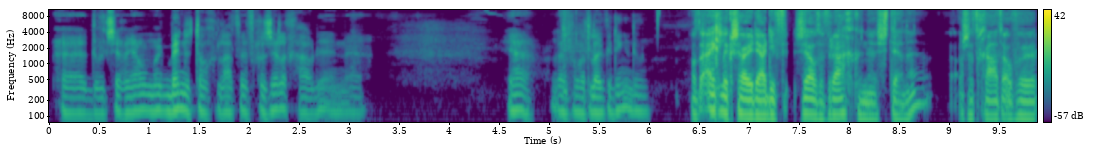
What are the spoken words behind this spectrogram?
Eh door te zeggen, ja, maar ik ben er toch, laten we even gezellig houden. En eh, ja, even wat leuke dingen doen. Want eigenlijk zou je daar diezelfde vraag kunnen stellen als het gaat over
